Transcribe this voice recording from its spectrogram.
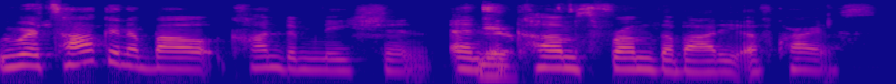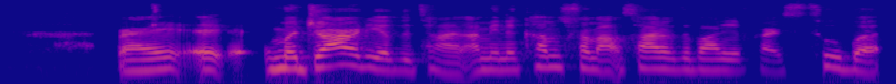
we were talking about condemnation, and yeah. it comes from the body of Christ, right? It, majority of the time. I mean, it comes from outside of the body of Christ too, but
